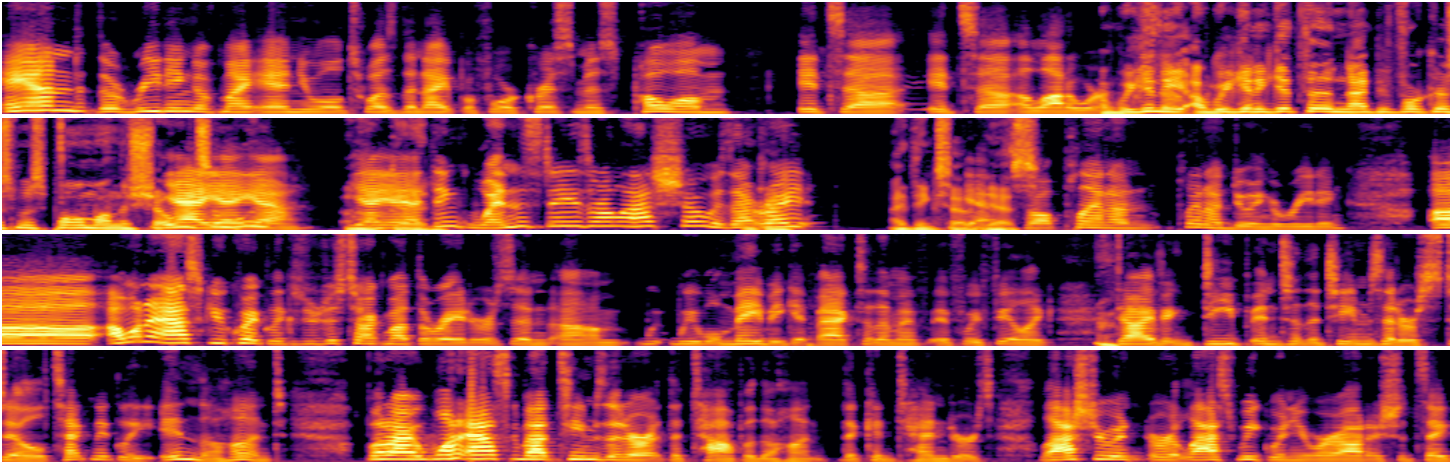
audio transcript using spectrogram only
and the reading of my annual "Twas the Night Before Christmas" poem. It's a it's a, a lot of work. Are we gonna So Are we you're gonna get the night before Christmas poem on the show? Yeah, yeah, point? yeah, Oh, yeah, yeah. I think Wednesday's our last show. Is that right? I think so. yeah, yes. So I'll plan on plan on doing a reading. Uh, I want to ask you quickly because we are just talking about the Raiders, and um, we, we will maybe get back to them if, if we feel like diving deep into the teams that are still technically in the hunt. But I want to ask about teams that are at the top of the hunt, the contenders. Last year or last week when you were out, I should say,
